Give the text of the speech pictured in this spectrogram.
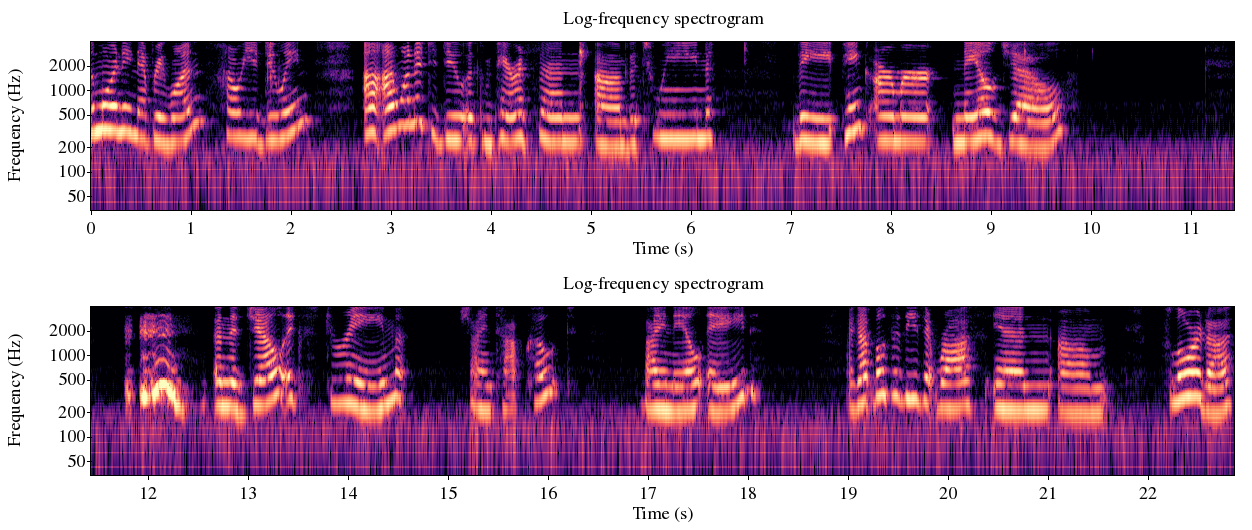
Good morning, everyone. How are you doing? Uh, I wanted to do a comparison um, between the Pink Armor Nail Gel and the Gel Extreme Shine Top Coat by Nail Aid. I got both of these at Ross in um, Florida,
